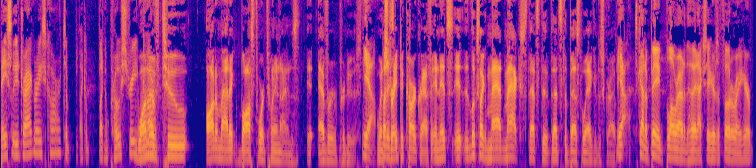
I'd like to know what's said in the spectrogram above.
basically a drag race car. It's a like a like a pro street. One car. of two automatic Boss 429s it ever produced. Yeah, went straight to CarCraft, and it's it, it looks like Mad Max. That's the that's the best way I can describe it. yeah, it's got a big blower out of the hood. Actually, here's a photo right here.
